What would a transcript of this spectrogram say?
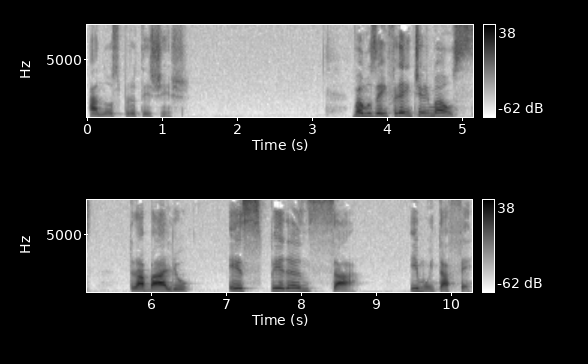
a nos proteger. Vamos em frente, irmãos. Trabalho esperança e muita fé.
